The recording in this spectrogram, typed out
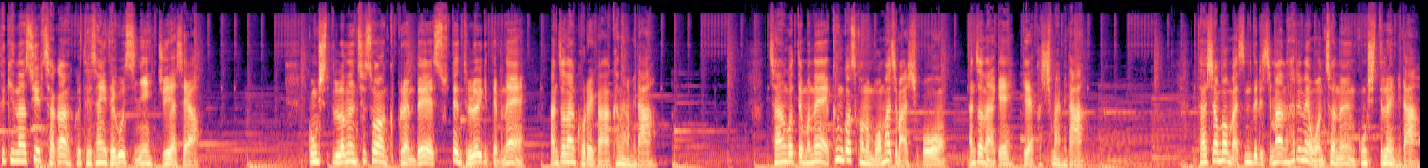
특히나 수입차가 그 대상이 되고 있으니 주의하세요. 공식 딜러는 최소한 그 브랜드의 수된 딜러이기 때문에 안전한 거래가 가능합니다. 작은 것 때문에 큰 것을 거는 모험하지 마시고 안전하게 계약하시기 바랍니다. 다시 한번 말씀드리지만 할인의 원천은 공식 딜러입니다.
